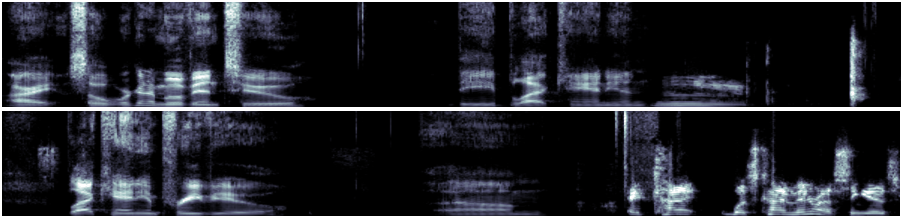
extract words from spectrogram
all right, so we're going to move into the Black Canyon. Mm. Black Canyon preview. Um, it kind of what's kind of interesting is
